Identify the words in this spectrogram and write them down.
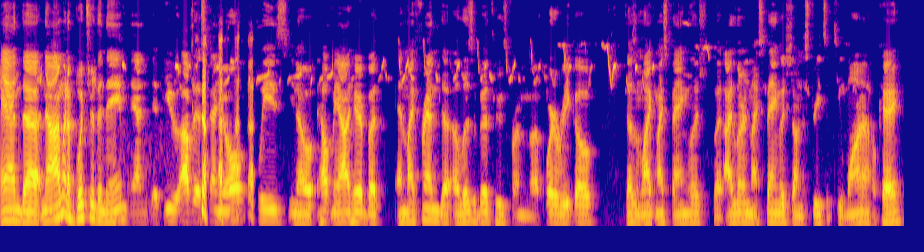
And uh, now I'm going to butcher the name, and if you habla español, please, you know, help me out here. But and my friend uh, Elizabeth, who's from uh, Puerto Rico, doesn't like my Spanglish, but I learned my Spanglish on the streets of Tijuana. Okay,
